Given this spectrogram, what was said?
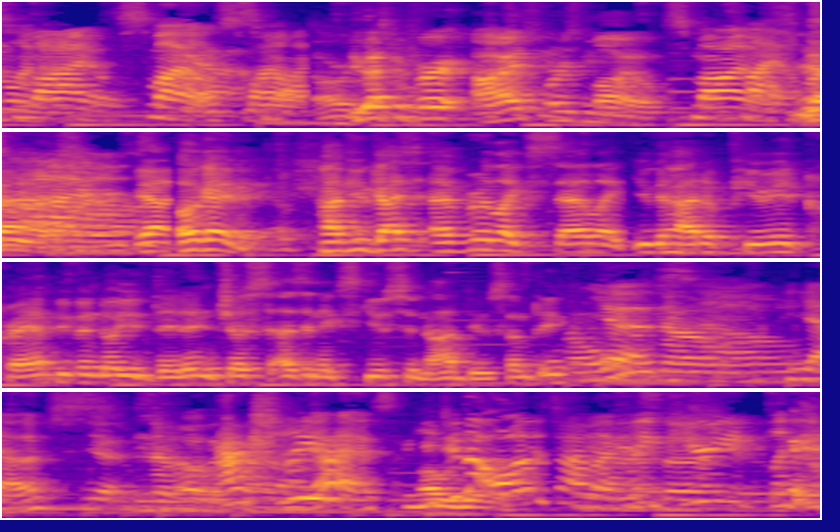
Smile. Smile. Smile, Yeah. smile. You guys prefer eyes or smiles? Smile. Smile. Yeah. yeah. Okay. Have you guys ever like said like you had a period cramp even though you didn't just as an excuse to not do something? Yes. No. Yes. Yes. No. Oh, Actually, yes. You Oh, do that all the time. Yeah. Like Like this. period, like a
